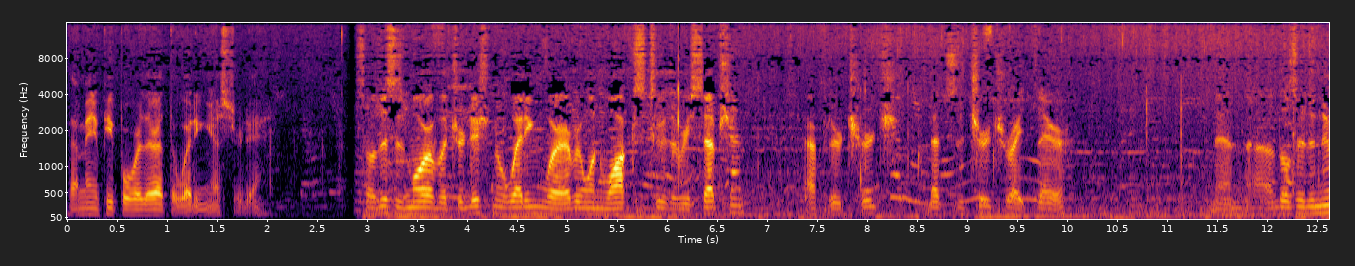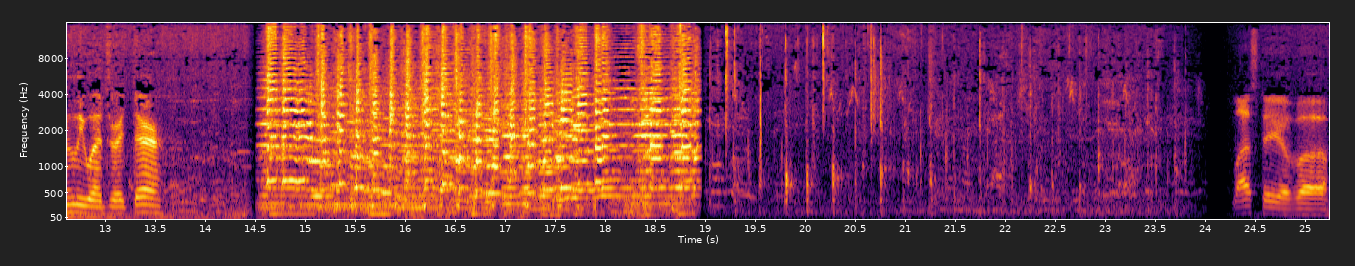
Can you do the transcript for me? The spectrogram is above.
that many people were there at the wedding yesterday. So this is more of a traditional wedding where everyone walks to the reception after church. That's the church right there. And then uh, those are the newlyweds right there. Last day of uh,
